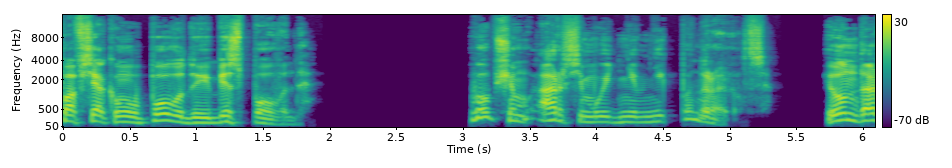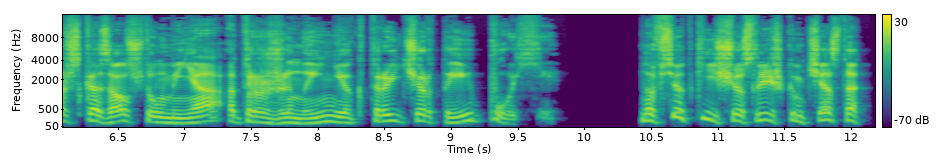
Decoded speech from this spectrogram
по всякому поводу и без повода». В общем, Арсе мой дневник понравился и он даже сказал, что у меня отражены некоторые черты эпохи, но все-таки еще слишком часто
